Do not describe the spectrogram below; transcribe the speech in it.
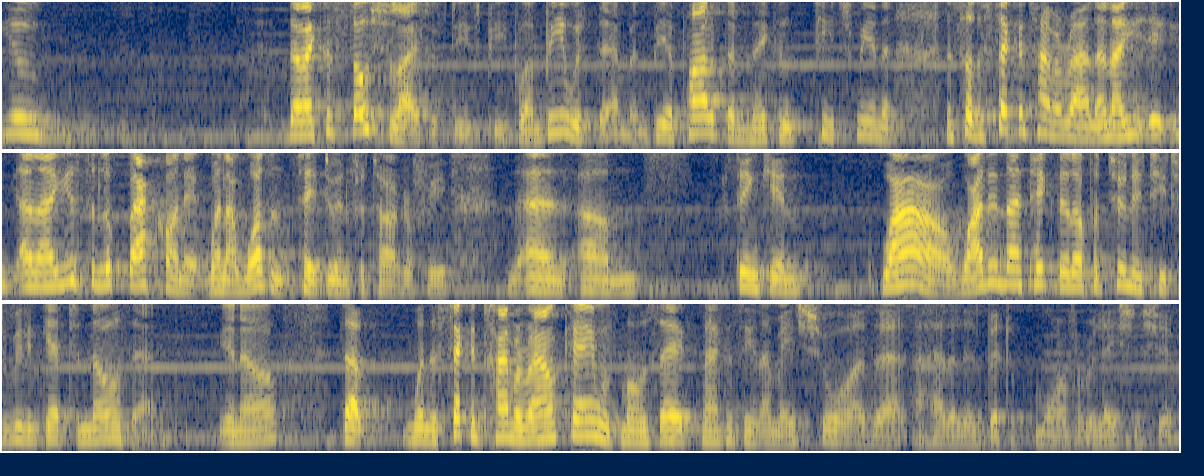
you that I could socialize with these people and be with them and be a part of them, and they could teach me. And, and so the second time around, and I and I used to look back on it when I wasn't say doing photography, and um, thinking, wow, why didn't I take that opportunity to really get to know them? You know, that when the second time around came with Mosaic magazine, I made sure that I had a little bit more of a relationship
